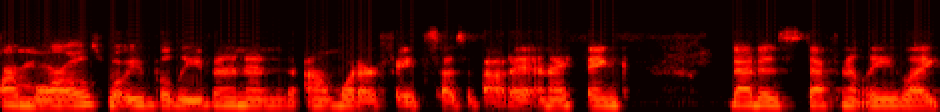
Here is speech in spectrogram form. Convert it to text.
our morals what we believe in and um, what our faith says about it. And i think that is definitely like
